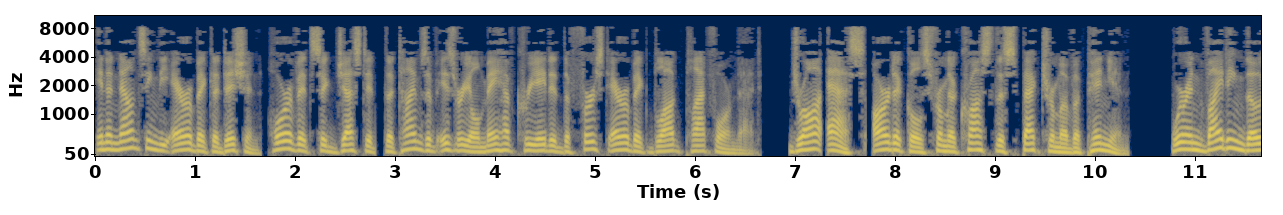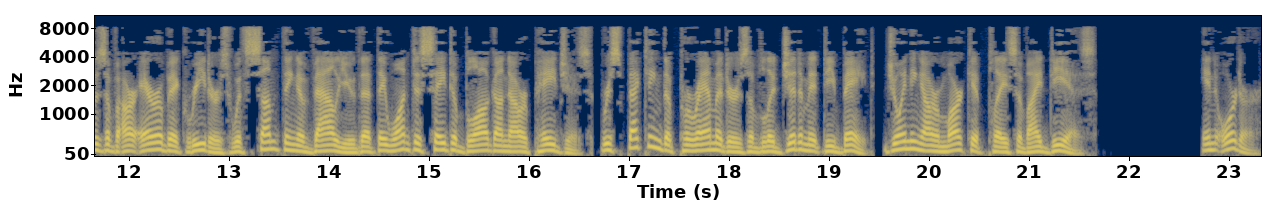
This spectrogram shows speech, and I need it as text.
In announcing the Arabic edition, Horovitz suggested, The Times of Israel may have created the first Arabic blog platform that draw s articles from across the spectrum of opinion. We're inviting those of our Arabic readers with something of value that they want to say to blog on our pages, respecting the parameters of legitimate debate, joining our marketplace of ideas. In order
